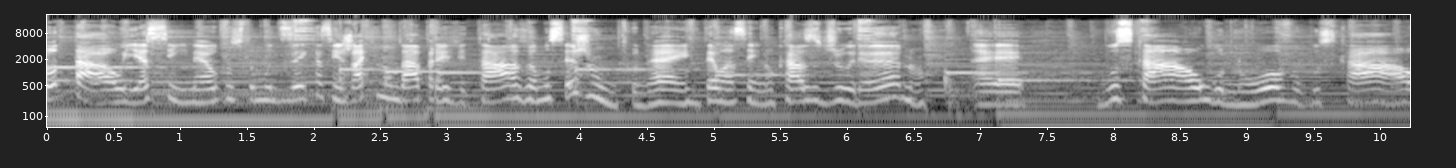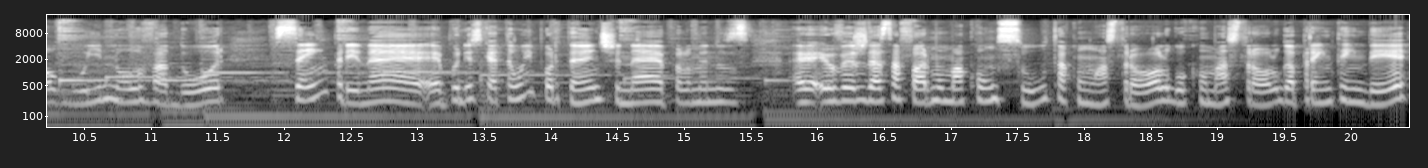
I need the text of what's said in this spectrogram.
Total. E assim, né? Eu costumo dizer que assim, já que não dá para evitar, vamos ser junto, né? Então, assim, no caso de Urano, é buscar algo novo, buscar algo inovador sempre, né? É por isso que é tão importante, né? Pelo menos é, eu vejo dessa forma uma consulta com um astrólogo, com uma astróloga, para entender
